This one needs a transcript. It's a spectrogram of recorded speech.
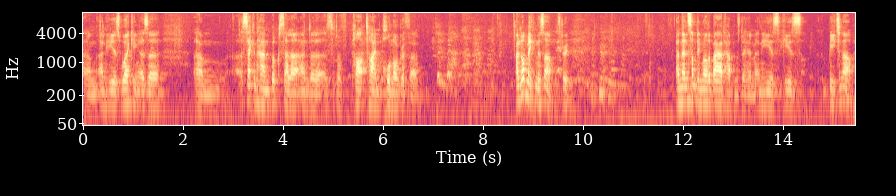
Um, and he is working as a, um, a second-hand bookseller and a, a sort of part-time pornographer. I'm not making this up, it's true. And then something rather bad happens to him, and he is, he is beaten up.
